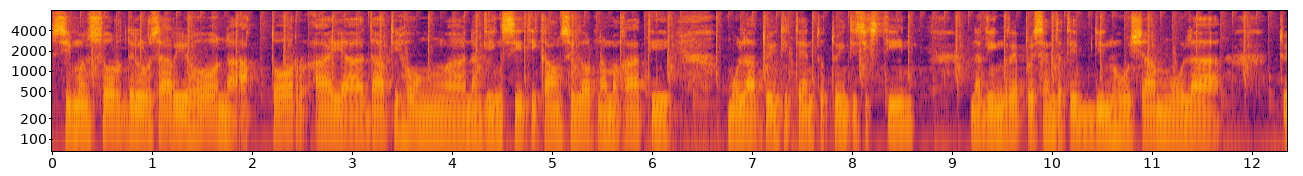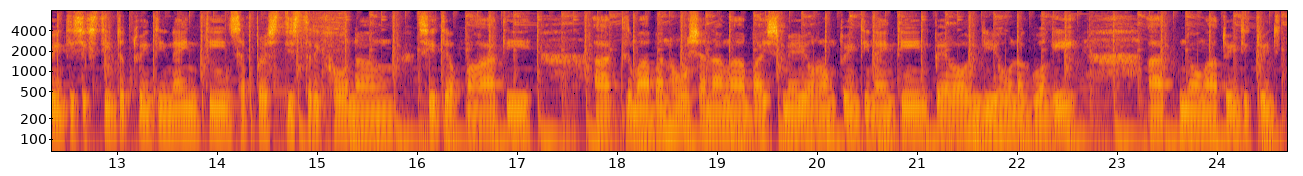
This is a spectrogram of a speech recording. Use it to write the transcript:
Si Monsor del Rosario ho na aktor ay ah, dati hong ah, naging city councilor ng Makati mula 2010 to 2016. Naging representative din ho siya mula 2016 to 2019 sa 1st District ho ng City of Makati at lumaban ho siya ng ah, Vice Mayor noong 2019 pero hindi ho nagwagi at noong ah, 2022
